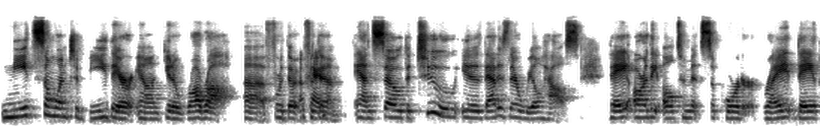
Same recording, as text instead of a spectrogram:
needs someone to be there and you know rah rah uh, for the okay. for them. And so the two is that is their wheelhouse. They are the ultimate supporter, right? They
